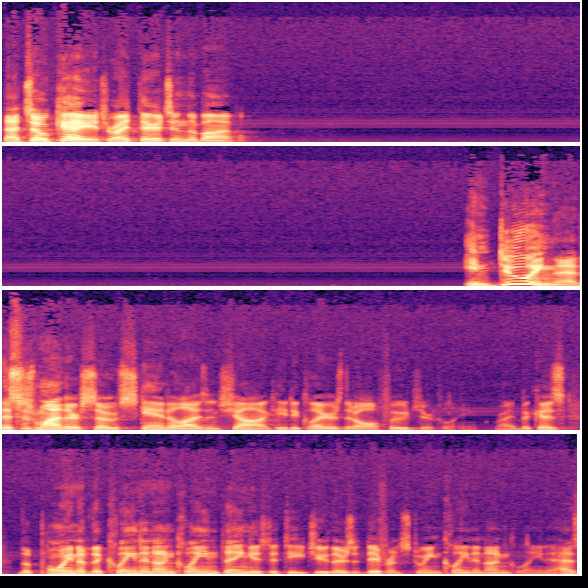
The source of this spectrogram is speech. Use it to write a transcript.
that's okay. It's right there, it's in the Bible. In doing that, this is why they're so scandalized and shocked. He declares that all foods are clean, right? Because the point of the clean and unclean thing is to teach you there's a difference between clean and unclean. It has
